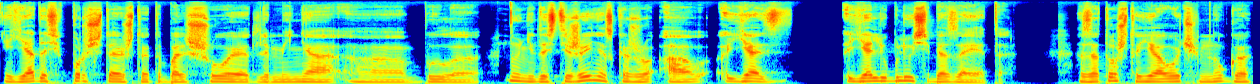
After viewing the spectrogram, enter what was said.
я до сих пор считаю, что это большое для меня э, было, ну, не достижение, скажу, а я, я люблю себя за это за то, что я очень много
